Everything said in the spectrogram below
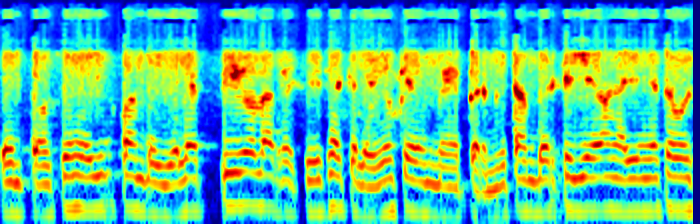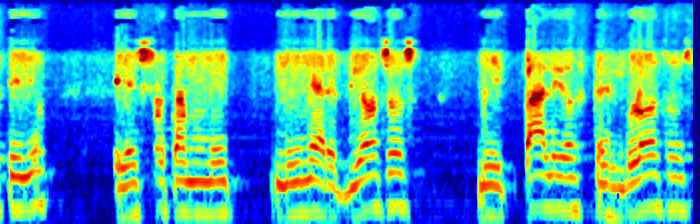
Entonces ellos cuando yo les pido la requisa que les digo que me permitan ver qué llevan ahí en ese bolsillo, ellos están muy, muy nerviosos, muy pálidos, temblosos,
